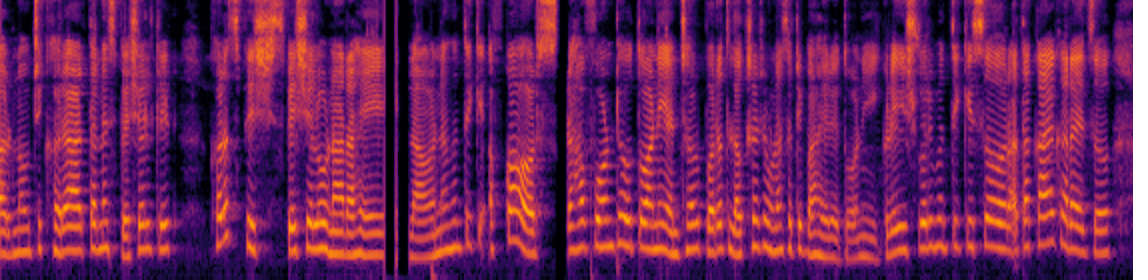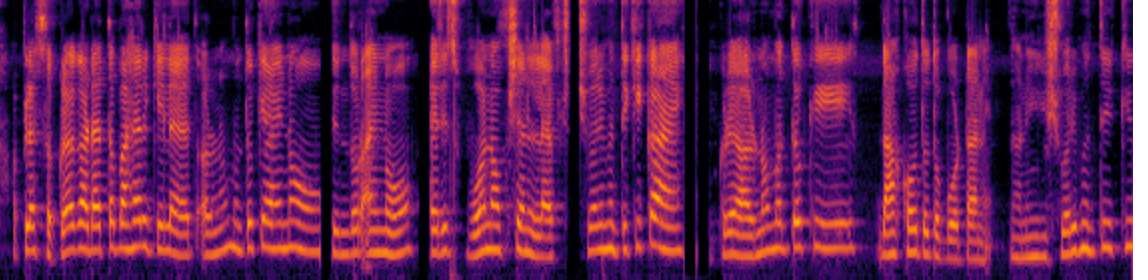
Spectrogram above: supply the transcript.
अर्णवची खऱ्या अर्थाने स्पेशल ट्रीट खरंच स्पेशल होणार आहे. लावण्या म्हणते की ऑफकोर्स हा फोन ठेवतो आणि यांच्यावर परत लक्ष ठेवण्यासाठी बाहेर येतो. आणि इकडे ईश्वरी म्हणते की सर आता काय करायचं? आपल्या सगळ्या गाड्या तर बाहेर गेल्या आहेत अर्णव म्हणतो की I know Sindoor I know there is one option left Ishwari म्हणते की काय? इकडे अर्णव म्हणतो की दाखवतो तो बोटाने. आणि ईश्वरी म्हणते की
